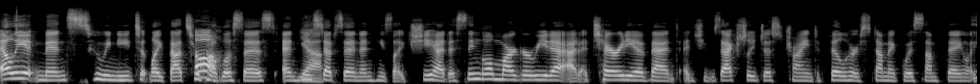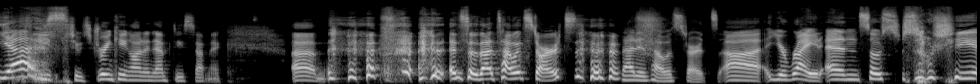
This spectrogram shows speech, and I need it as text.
Elliot Mintz, who we need to like that's her Oh. publicist, and he Yeah. steps in and he's like, she had a single margarita at a charity event, and she was actually just trying to fill her stomach with something. Like she was Yes. she was drinking on an empty stomach. Um, and so that's how it starts. that is how it starts. Uh, you're right. And so, so she,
